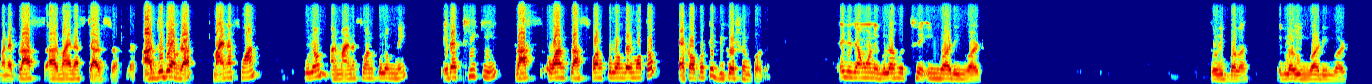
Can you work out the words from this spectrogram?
মানে প্লাস আর মাইনাস চার্জ রাখলে। আর যদি আমরা মাইনাস ওয়ান কুলম আর মাইনাস ওয়ান কুলম নেই, এটা ঠিকই প্লাস ওয়ান প্লাস ওয়ান কুলম্বের মতো একে অপরকে বিকর্ষণ করবে। এই যে যেমন এগুলা হচ্ছে ইনওয়ার্ড ইনওয়ার্ড তড়িৎ বলয় এগুলো ইনওয়ার্ড ইনওয়ার্ড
